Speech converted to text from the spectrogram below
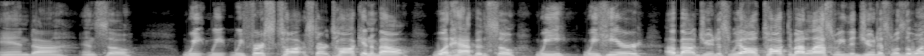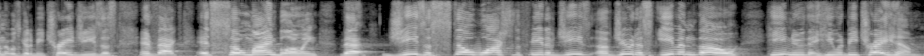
And, uh, and so we, we, we first talk, start talking about what happened. So we, we hear about Judas. We all talked about it last week that Judas was the one that was going to betray Jesus. In fact, it's so mind blowing that Jesus still washed the feet of, Jesus, of Judas, even though he knew that he would betray him.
